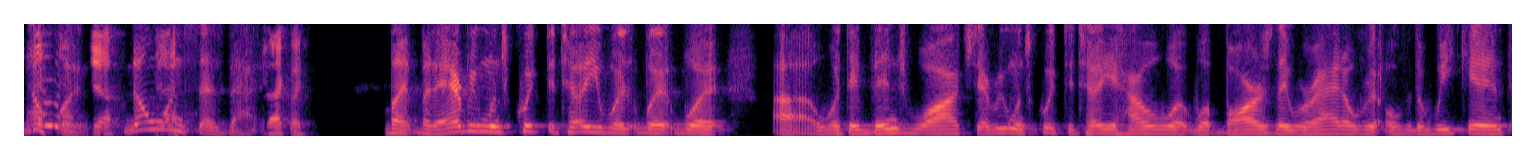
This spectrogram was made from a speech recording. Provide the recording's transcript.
no one, yeah, no yeah. one says that. Exactly. But but everyone's quick to tell you what what what uh, what they binge watched. Everyone's quick to tell you how what, what bars they were at over over the weekend,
